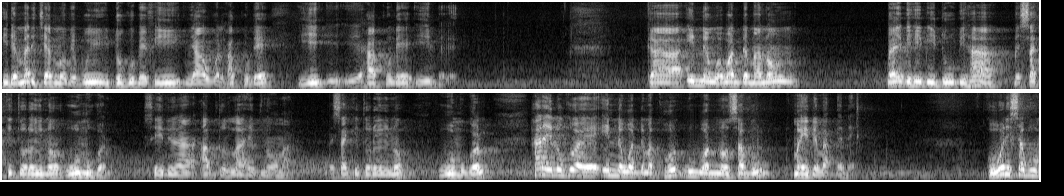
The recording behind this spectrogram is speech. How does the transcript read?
Hiɗe mari ceernoɓe boyi doguɓe fi ñawgol hakkude hakkude yimɓe ɓe. Ka innen waddema noon ɓayɓe heeɓi duuɓi ha ɓe sakkitoroyno wumugol. Seydina abdoullah ibnu omar ɓe sakkitoroyno wumugol. Haray no ko e inne waddema ko honɗum wonno saabu mayde maɓɓe nde. ko woni sabu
